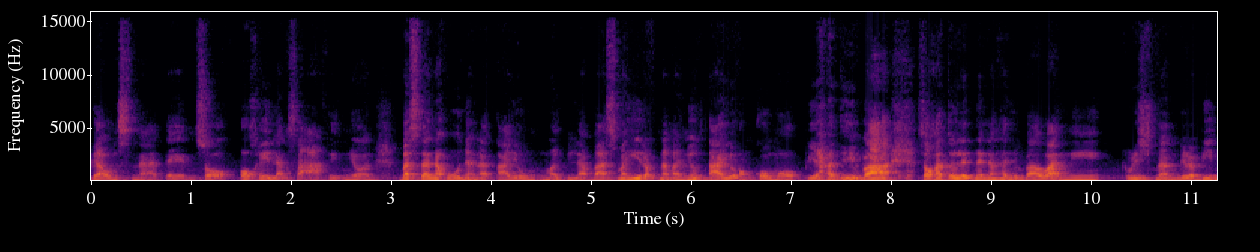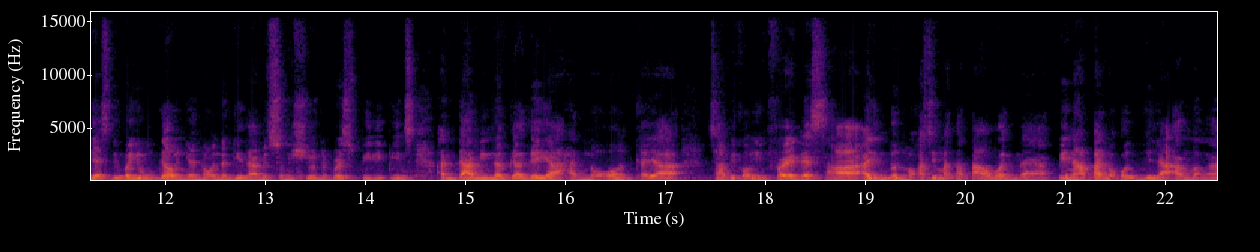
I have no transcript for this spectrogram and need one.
gowns natin. So, okay lang sa akin yon Basta nauna na tayong maglabas. Mahirap naman yung tayo ang kumopya, di ba? So, katulad na lang halimbawa ni Krishnan Gravides, di ba yung gown niya noon na ginamit sa Miss Universe Philippines, ang daming naggagayahan noon. Kaya sabi ko, in fairness ha, ayun doon mo kasi matatawag na pinapanood nila ang mga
